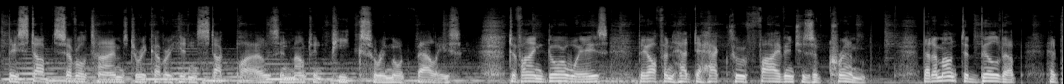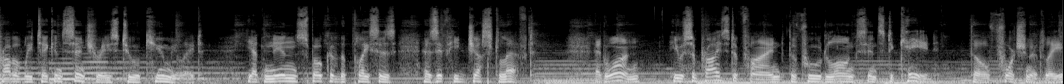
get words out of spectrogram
They stopped several times to recover hidden stockpiles in mountain peaks or remote valleys. To find doorways, they often had to hack through five inches of crem. That amount to build up had probably taken centuries to accumulate. Yet Nin spoke of the places as if he'd just left. At one, he was surprised to find the food long since decayed though fortunately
